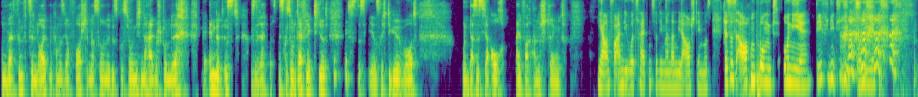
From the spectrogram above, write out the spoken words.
Und bei 15 Leuten kann man sich auch vorstellen, dass so eine Diskussion nicht in einer halben Stunde beendet ist. Also Diskussion reflektiert ist das eher das richtige Wort. Und das ist ja auch einfach anstrengend. Ja, und vor allem die Uhrzeiten, zu denen man dann wieder aufstehen muss. Das ist auch ein Punkt. Uni, definitiv Uni.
